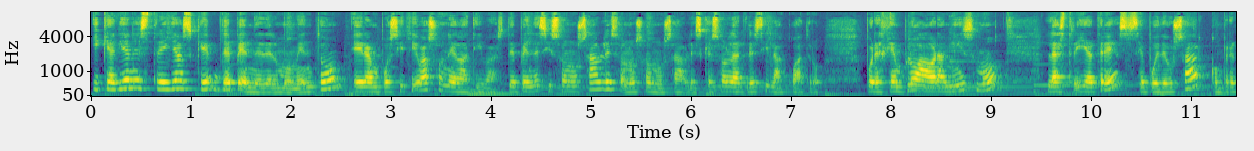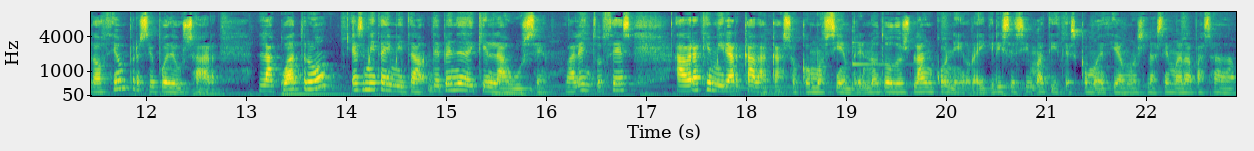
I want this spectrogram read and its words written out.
y que habían estrellas que, depende del momento, eran positivas o negativas, depende si son usables o no son usables, que son la 3 y la 4. Por ejemplo, ahora mismo la estrella 3 se puede usar, con precaución, pero se puede usar. La 4 es mitad y mitad, depende de quién la use, ¿vale? Entonces habrá que mirar cada caso, como siempre, no todo es blanco o negro, hay grises y matices, como decíamos la semana pasada.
